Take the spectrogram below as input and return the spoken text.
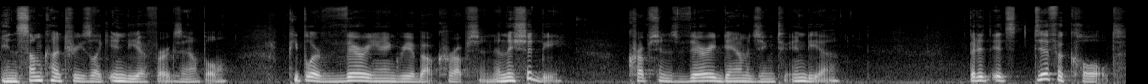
In some countries, like India, for example, people are very angry about corruption, and they should be. Corruption is very damaging to India. But it, it's difficult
